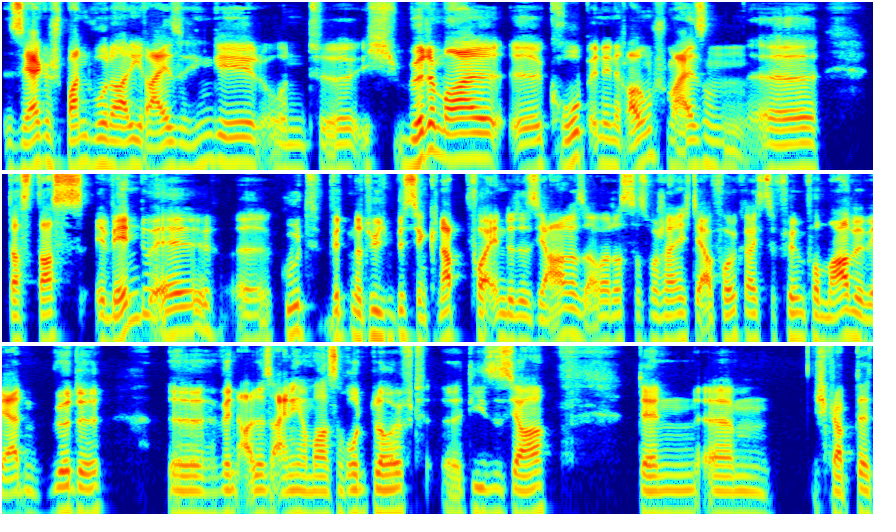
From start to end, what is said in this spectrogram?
sehr gespannt, wo da die Reise hingeht. Und äh, ich würde mal äh, grob in den Raum schmeißen, äh, dass das eventuell, äh, gut, wird natürlich ein bisschen knapp vor Ende des Jahres, aber dass das wahrscheinlich der erfolgreichste Film von Marvel werden würde, äh, wenn alles einigermaßen rund läuft äh, dieses Jahr. Denn ähm, ich glaube, der,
